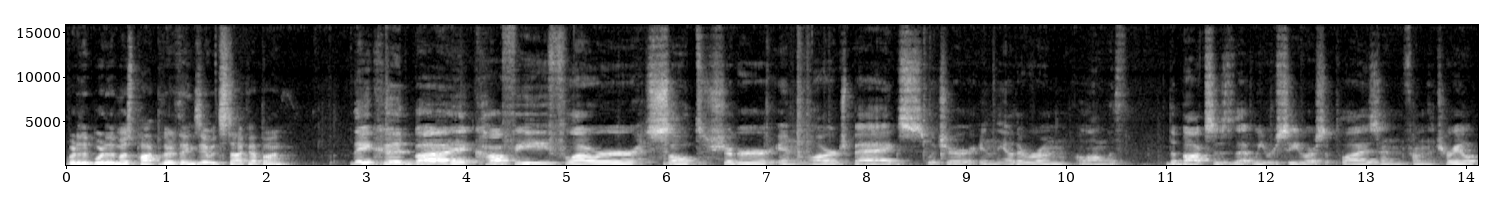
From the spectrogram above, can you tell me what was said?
What are the what are the most popular things they would stock up on? They could buy coffee, flour, salt, sugar in large bags, which are in the other room, along with the boxes that we receive our supplies in from the trail.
